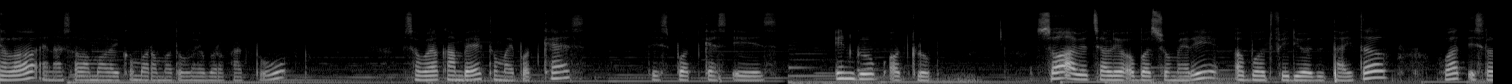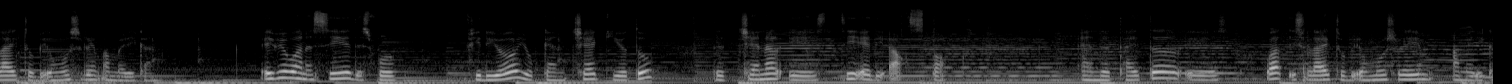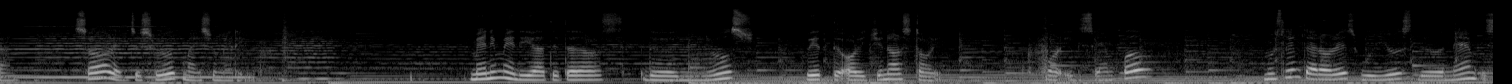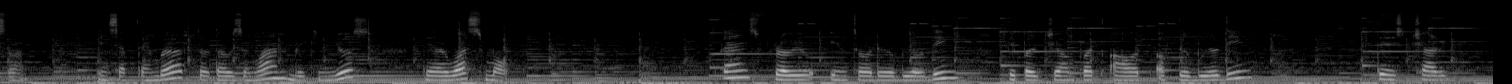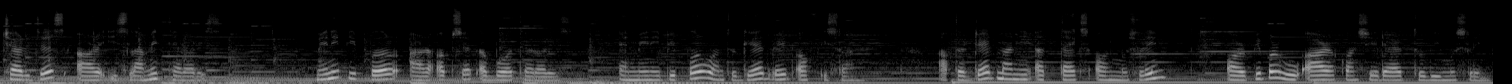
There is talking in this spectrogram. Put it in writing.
Hello and assalamualaikum warahmatullahi wabarakatuh. So welcome back to my podcast. This podcast is in group out group. So I will tell you about summary about video the title What is like to be a Muslim American. If you wanna see this full video, you can check YouTube. The channel is TADX Talks, and the title is what is like to be a Muslim American. So let's just look my summary. Many media titles the news with the original story. For example, Muslim terrorists who use the name Islam. In September 2001, breaking news, there was smoke. Planes flew into the building. People jumped out of the building these char- charges are Islamic terrorists. Many people are upset about terrorists, and many people want to get rid of Islam. After that, many attacks on Muslims or people who are considered to be Muslim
